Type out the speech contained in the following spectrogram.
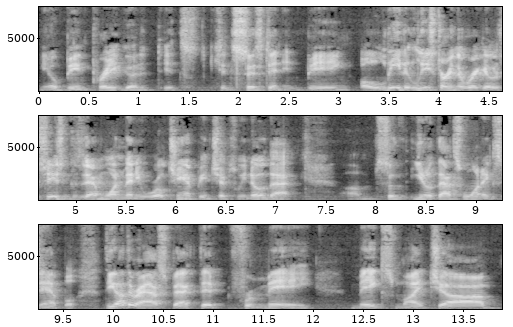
you know, being pretty good. It's consistent in being elite, at least during the regular season, because they haven't won many world championships. We know that. Um, so, you know, that's one example. The other aspect that for me makes my job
